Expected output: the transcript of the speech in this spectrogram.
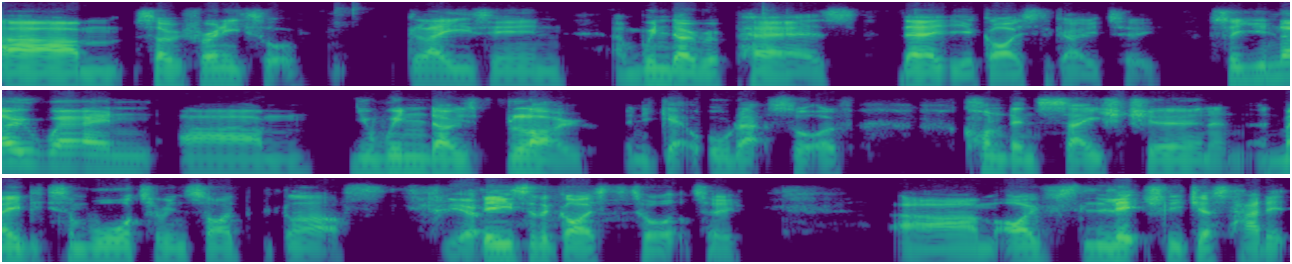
Um, so for any sort of glazing and window repairs, they're your guys to go to. So you know when um, your windows blow and you get all that sort of condensation and, and maybe some water inside the glass. Yep. These are the guys to talk to. Um, I've literally just had it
